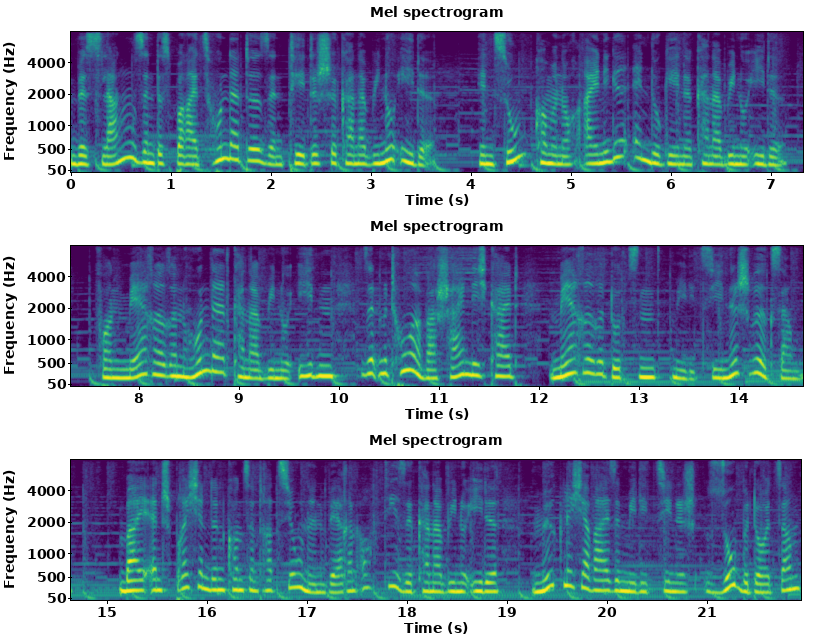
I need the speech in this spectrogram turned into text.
Bislang sind es bereits hunderte synthetische Cannabinoide. Hinzu kommen noch einige endogene Cannabinoide. Von mehreren hundert Cannabinoiden sind mit hoher Wahrscheinlichkeit mehrere Dutzend medizinisch wirksam. Bei entsprechenden Konzentrationen wären auch diese Cannabinoide möglicherweise medizinisch so bedeutsam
